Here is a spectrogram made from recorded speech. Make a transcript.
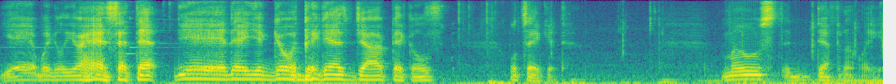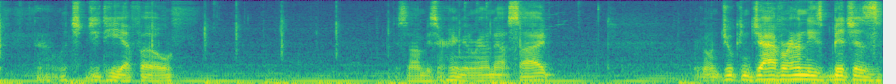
Yeah, wiggle your ass at that. Yeah, there you go, big ass jar pickles. We'll take it. Most definitely. Now, let's GTFO. The zombies are hanging around outside. We're going to juke and jive around these bitches.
